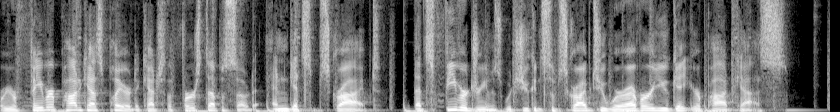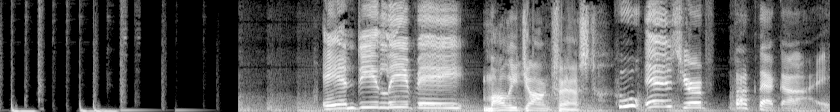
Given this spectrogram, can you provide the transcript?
or your favorite podcast player to catch the first episode and get subscribed. That's Fever Dreams, which you can subscribe to wherever you get your podcasts. Andy Levy. Molly Jong-Fast. Who is your fuck that guy?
